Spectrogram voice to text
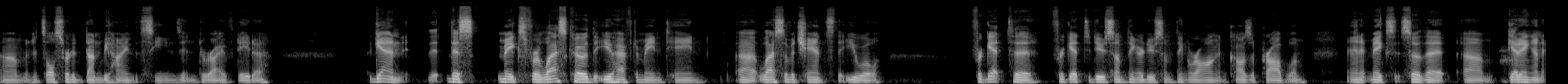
Um, and it's all sort of done behind the scenes in derived data. Again, th- this makes for less code that you have to maintain, uh, less of a chance that you will forget to forget to do something or do something wrong and cause a problem. And it makes it so that um, getting an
